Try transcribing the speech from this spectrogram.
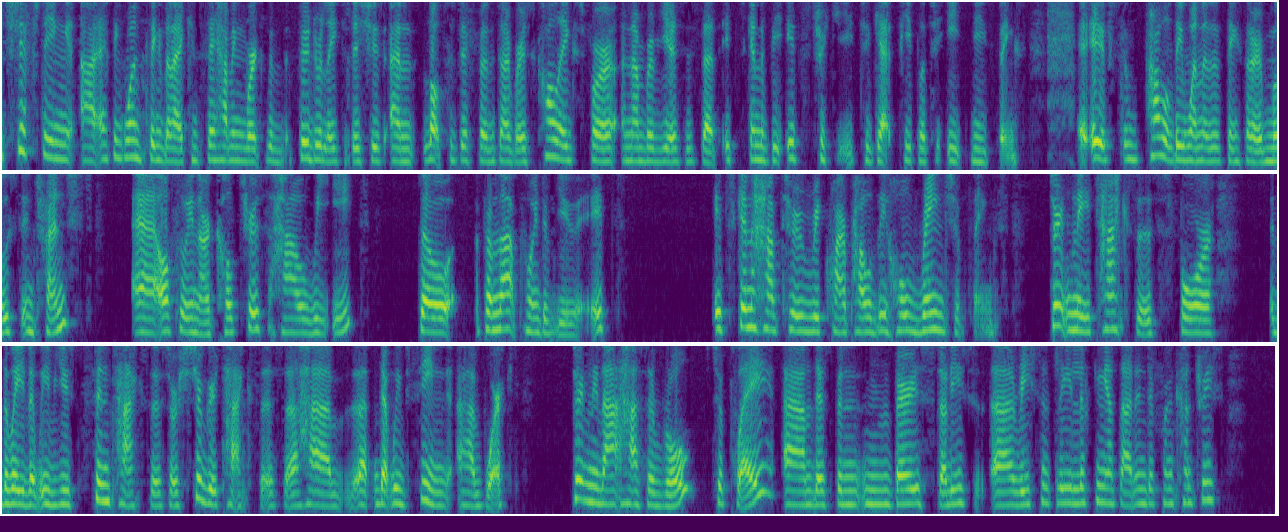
shifting. Uh, I think one thing that I can say, having worked with food related issues and lots of different diverse colleagues for a number of years, is that it's going to be, it's tricky to get people to eat these things. It's probably one of the things that are most entrenched, uh, also in our cultures, how we eat. So from that point of view, it's, it's going to have to require probably a whole range of things. Certainly taxes for the way that we've used sin taxes or sugar taxes uh, have that, that, we've seen have worked. Certainly that has a role to play. Um, there's been various studies uh, recently looking at that in different countries.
